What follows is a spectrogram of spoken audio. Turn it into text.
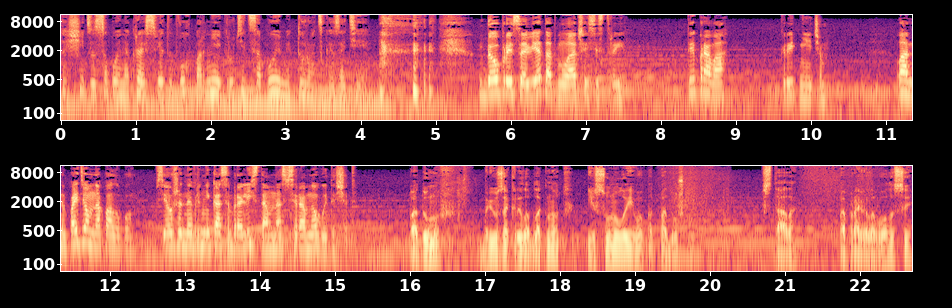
тащить за собой на край света двух парней и крутить с обоими – дурацкая затея. Добрый совет от младшей сестры. Ты права. Крыть нечем. Ладно, пойдем на палубу. Все уже наверняка собрались, там нас все равно вытащат. Подумав, Брю закрыла блокнот и сунула его под подушку. Встала, поправила волосы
